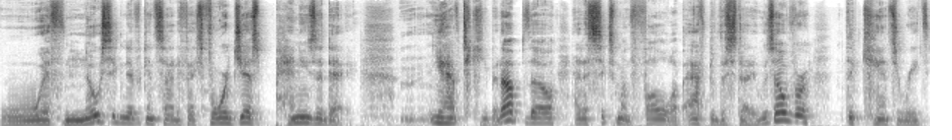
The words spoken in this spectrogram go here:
with no significant side effects for just pennies a day. You have to keep it up, though. At a six-month follow-up after the study was over, the cancer rates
